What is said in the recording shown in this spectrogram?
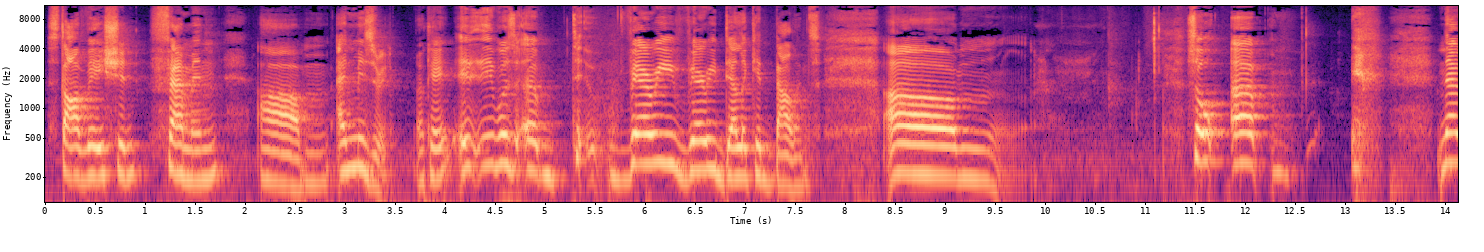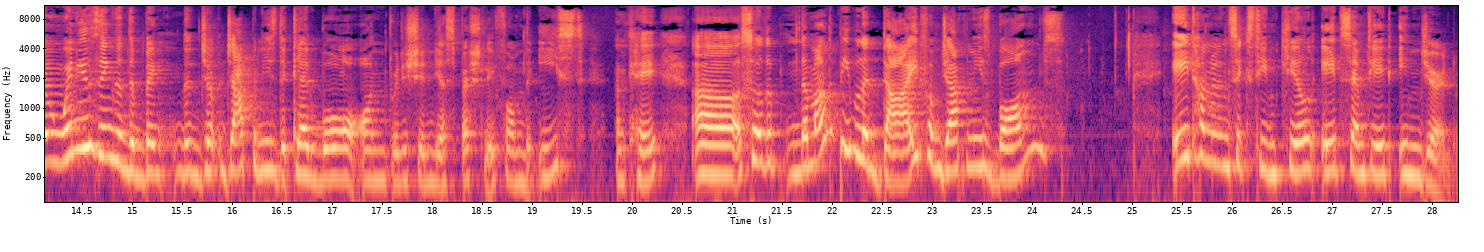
starvation, famine, um, and misery. Okay, it, it was a t- very, very delicate balance. Um, so, uh, now when you think that the, the Japanese declared war on British India, especially from the east, Okay, uh, so the, the amount of people that died from Japanese bombs 816 killed, 878 injured.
